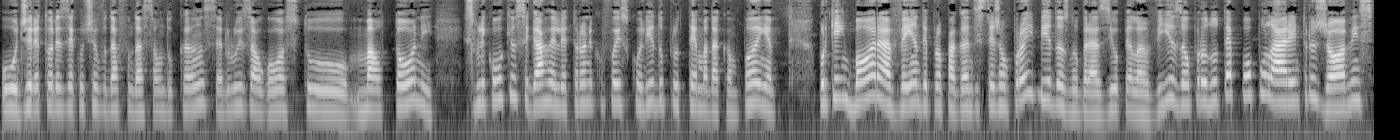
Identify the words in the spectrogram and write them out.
O diretor executivo da Fundação do Câncer, Luiz Augusto Maltoni, explicou que o cigarro eletrônico foi escolhido para o tema da campanha porque, embora a venda e propaganda estejam proibidas no Brasil pela Anvisa, o produto é popular entre os jovens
